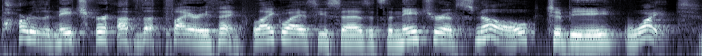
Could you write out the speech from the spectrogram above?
part of the nature of the fiery thing. Likewise, he says it's the nature of snow to be white.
